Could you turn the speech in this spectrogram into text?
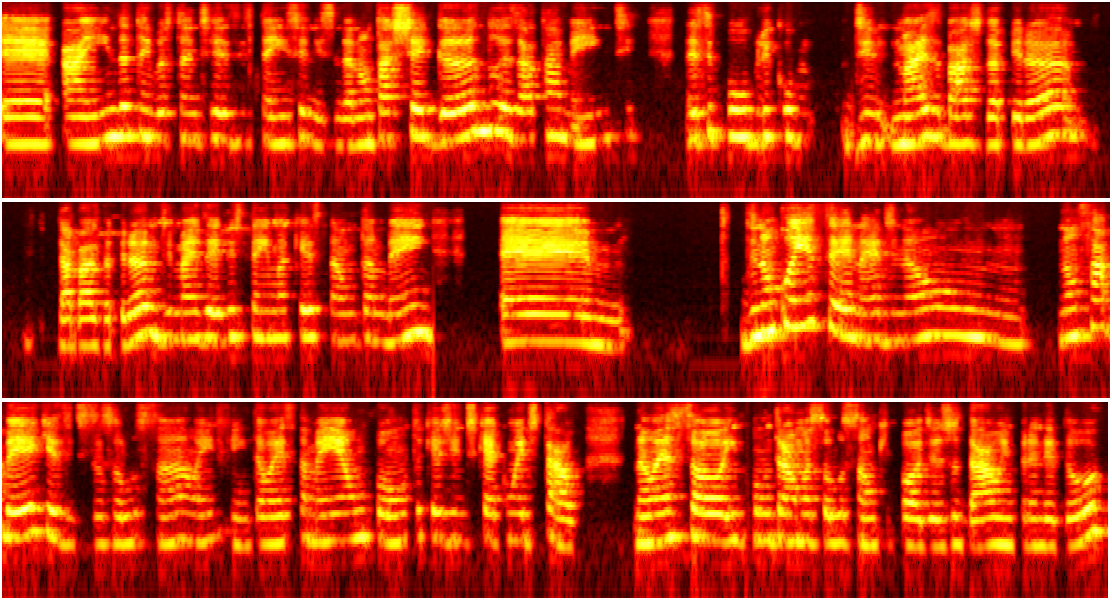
é, ainda tem bastante resistência nisso, ainda não está chegando exatamente nesse público de mais baixo da pirâmide, da base da pirâmide, mas eles têm uma questão também é, de não conhecer, né, de não não saber que existe essa solução, enfim. Então, esse também é um ponto que a gente quer com o edital. Não é só encontrar uma solução que pode ajudar o empreendedor,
